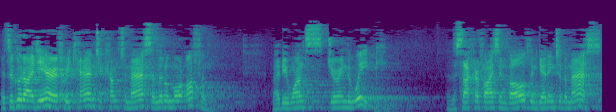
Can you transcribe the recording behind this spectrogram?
It's a good idea, if we can, to come to Mass a little more often, maybe once during the week. The sacrifice involved in getting to the Mass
